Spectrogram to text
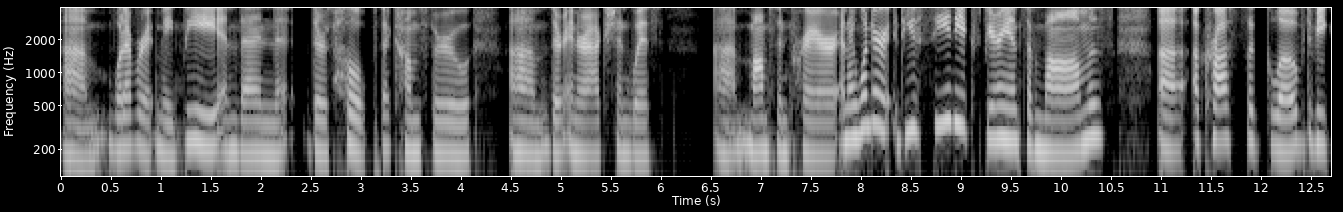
um, whatever it may be. And then there's hope that comes through um, their interaction with um, moms in prayer. And i wonder do you see the experience of moms uh, across the globe to be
